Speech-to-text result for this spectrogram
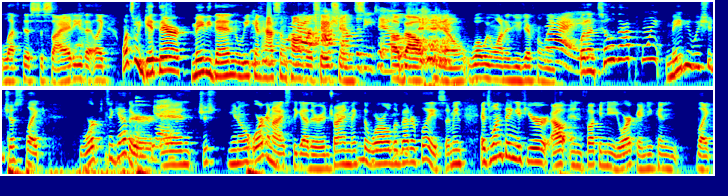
leftist society Yes. that like once we get there, maybe then we, can, have some sort out- hash out the conversations about you know what we want to do differently. Right. But until that point, maybe we should just like work together Yes. and just you know organize together and try and make the world a better place. I mean, it's one thing if you're out in fucking New York and you can like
